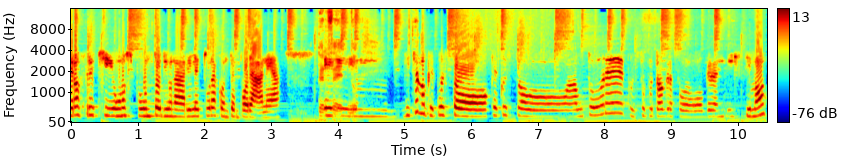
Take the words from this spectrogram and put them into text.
per offrirci uno spunto di una rilettura contemporanea. Perfetto. E, mm, diciamo che questo, che questo, autore, questo fotografo grandissimo,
